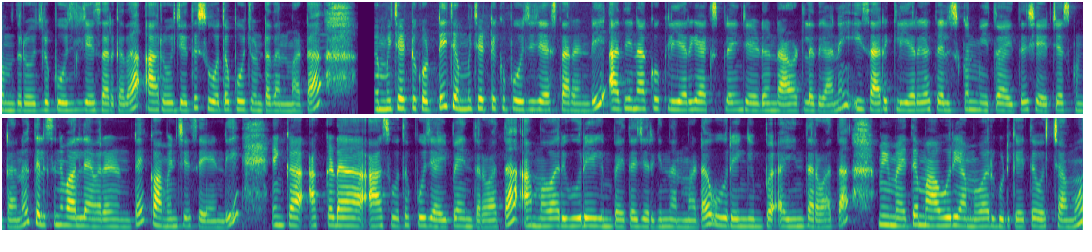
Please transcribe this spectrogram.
తొమ్మిది రోజులు పూజలు చేశారు కదా. ఆ రోజు అయితే సూత పూజ ఉంటుంది జమ్మి చెట్టు కొట్టి జమ్మి చెట్టుకు పూజ చేస్తారండి. అది నాకు క్లియర్గా ఎక్స్ప్లెయిన్ చేయడం రావట్లేదు కానీ ఈసారి క్లియర్గా తెలుసుకుని మీతో అయితే షేర్ చేసుకుంటాను. తెలిసిన వాళ్ళు ఎవరైనా ఉంటే కామెంట్ చేసేయండి. ఇంకా అక్కడ ఆ సూత పూజ అయిపోయిన తర్వాత అమ్మవారి ఊరేగింపు అయితే జరిగిందనమాట. ఊరేగింపు అయిన తర్వాత మేమైతే మా ఊరి అమ్మవారి గుడికి అయితే వచ్చాము.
